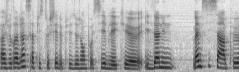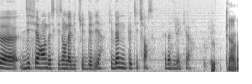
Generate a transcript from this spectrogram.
Bah, je voudrais bien que ça puisse toucher le plus de gens possible et qu'ils donnent une. Même si c'est un peu euh, différent de ce qu'ils ont l'habitude de lire, qu'ils donnent une petite chance à Dove Maker. Carrément.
